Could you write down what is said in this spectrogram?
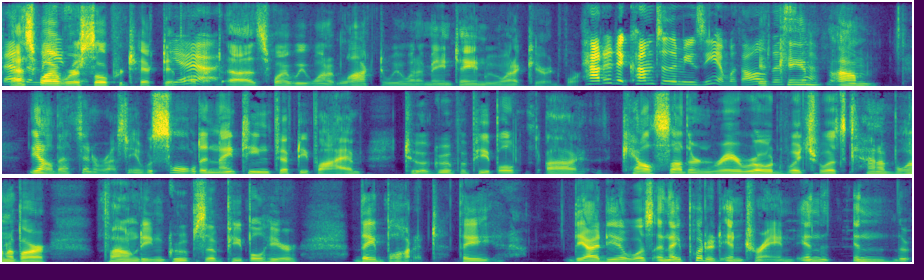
That's That's, why we're so protective Yeah. of it. Uh, that's why we want it locked. We want it maintained. We want it cared for. How did it come to the museum with all of it this came. stuff? Um, yeah, that's interesting. It was sold in 1955 to a group of people, uh, Cal Southern Railroad, which was kind of one of our founding groups of people here. They bought it. They, the idea was, and they put it in train in in the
